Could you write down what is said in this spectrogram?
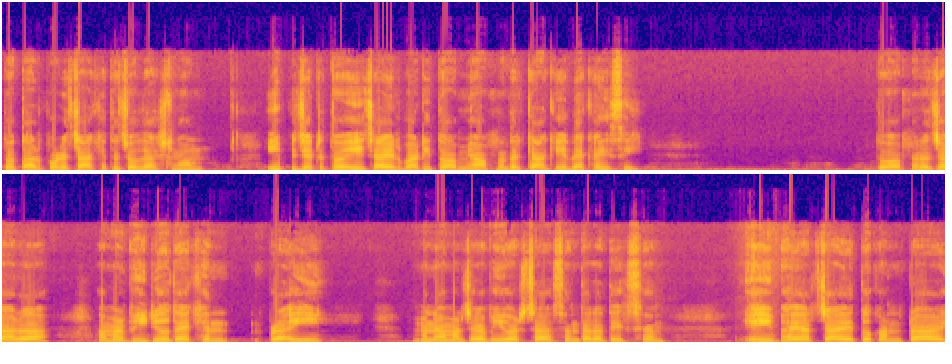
তো তারপরে চা খেতে চলে আসলাম। ইপিজেটে তো এই চায়ের বাড়ি তো আমি আপনাদেরকে আগেই দেখাইছি। তো আপনারা যারা আমার ভিডিও দেখেন প্রায়ই মানে আমার যারা ভিউয়ার্সরা আছেন, তারা দেখছেন। এই ভাইয়ার চায়ের দোকানটায়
